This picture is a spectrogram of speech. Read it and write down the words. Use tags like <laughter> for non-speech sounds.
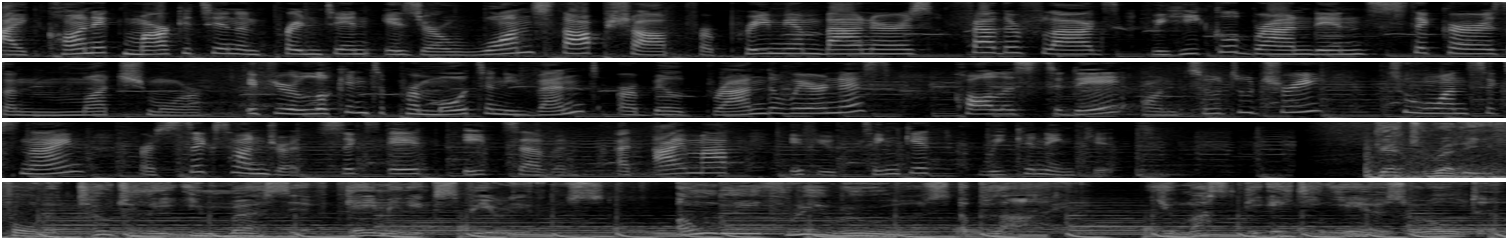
Iconic Marketing and Printing is your one stop shop for premium banners, feather flags, vehicle branding, stickers, and much more. If you're looking to promote an event or build brand awareness, call us today on 223 2169 or 600 6887. At IMAP, if you think it, we can ink it. Get ready for a totally immersive gaming experience. Only three rules apply. You must be 18 years or older.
